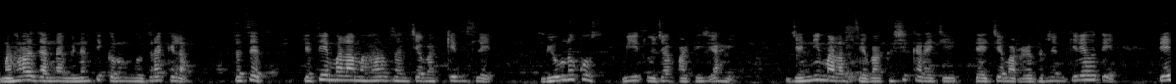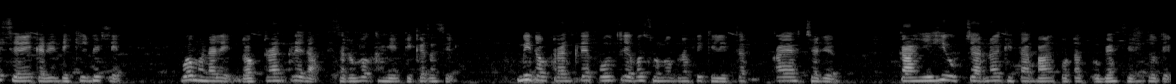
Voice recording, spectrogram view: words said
महाराजांना विनंती करून मुजरा केला. तसेच तेथे मला महाराजांचे वाक्य दिसले. भिवू नकोस मी तुझ्या पाठीशी आहे. ज्यांनी मला सेवा कशी करायची त्याचे मार्गदर्शन केले होते ते सेवेकरी देखील भेटले व म्हणाले डॉक्टरांकडे जा सर्व काही टिकत असेल मी डॉक्टरांकडे पोहोचले व सोनोग्राफी केली. तर काय आश्चर्य! काहीही उपचार न घेता बाळ पोटात उभ्या स्थितीत होते.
